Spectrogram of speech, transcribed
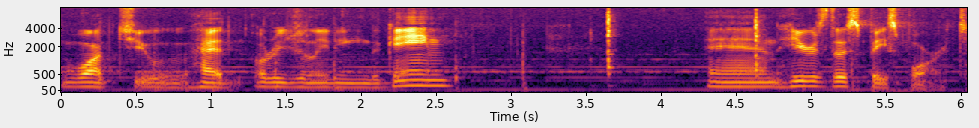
what you had originally in the game. And here's the spaceport.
